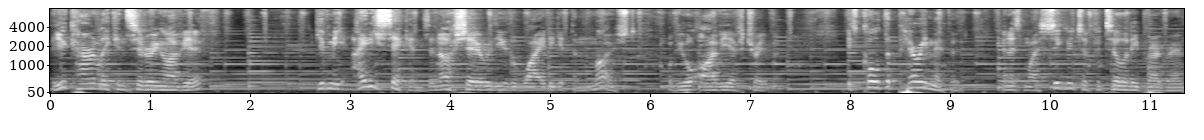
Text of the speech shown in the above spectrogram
Are you currently considering IVF? Give me 80 seconds and I'll share with you the way to get the most of your IVF treatment. It's called the Perry Method and it's my signature fertility program,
